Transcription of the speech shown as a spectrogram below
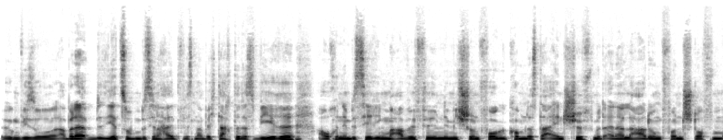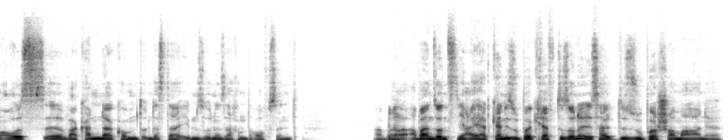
Irgendwie so, aber da jetzt so ein bisschen Halbwissen. Aber ich dachte, das wäre auch in den bisherigen Marvel-Filmen nämlich schon vorgekommen, dass da ein Schiff mit einer Ladung von Stoffen aus äh, Wakanda kommt und dass da eben so eine Sachen drauf sind. Aber, Genau. aber ansonsten, ja, er hat keine Superkräfte, sondern ist halt eine super Schamane.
